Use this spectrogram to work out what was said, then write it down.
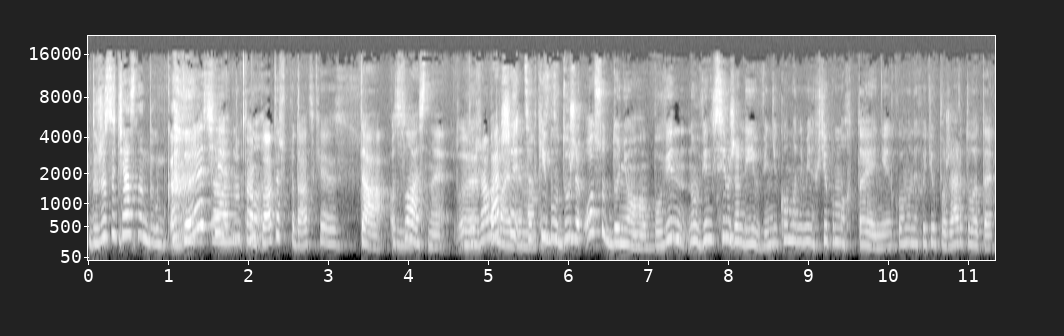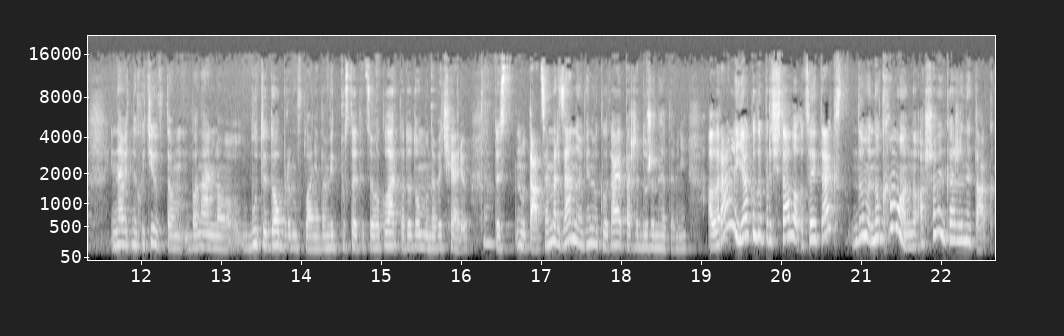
Дуже сучасна думка. До речі, Ну ну, так, платиш податки. так, от власне, е, Держава перший це такий був дуже осуд до нього, бо він ну він всім жалів, він нікому не міг хотів допомогти, нікому не хотів пожертвувати, і навіть не хотів там банально бути добрим в плані там відпустити цього клерка додому на вечерю. Так. Тобто, ну так, це мерзенно, він викликає перше дуже негативні. Але реально, я коли прочитала оцей текст, думаю, ну come on, ну а що він каже не так?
